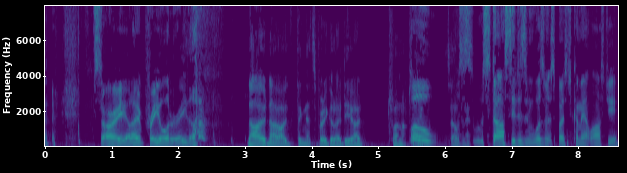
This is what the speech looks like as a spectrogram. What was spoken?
Sorry, I don't pre-order either. No, no, I think that's a very good idea. I try not to. well, do it was, Star Citizen wasn't it supposed to come out last year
